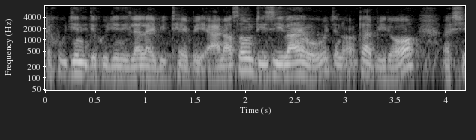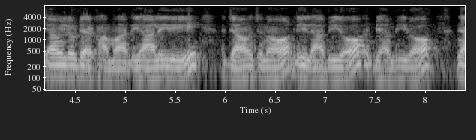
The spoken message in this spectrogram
တစ်ခုချင်းတစ်ခုချင်းဒီလိုက်လိုက်ပြီးထည့်ပေးအားနောက်ဆုံး DC ဘိုင်းကိုကျွန်တော်ထပ်ပြီးတော့ sharing လုပ်တဲ့အခါမှာဒီဟာလေးတွေအကြောင်းကျွန်တော်လေ့လာပြီးတော့ပြန်ပြီးတော့ညှ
